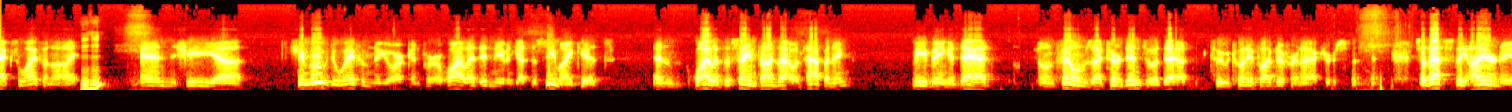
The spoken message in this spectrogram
ex-wife and I, mm-hmm. and she uh, she moved away from New York, and for a while I didn't even get to see my kids. And while at the same time that was happening, me being a dad, on films I turned into a dad to 25 different actors. so that's the irony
